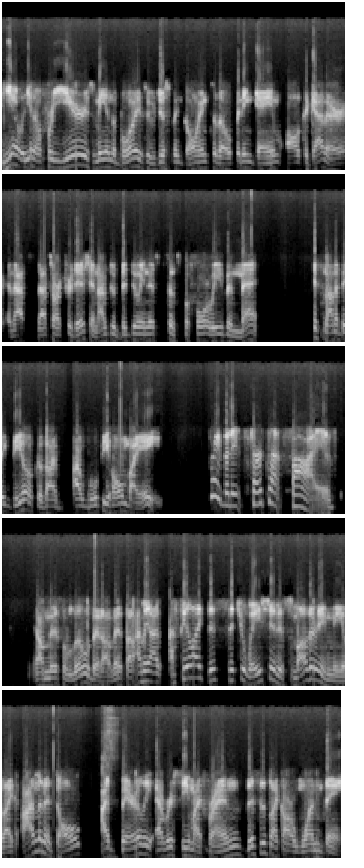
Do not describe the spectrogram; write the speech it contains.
You know, you know, for years, me and the boys have just been going to the opening game all together, and that's that's our tradition. I've been doing this since before we even met. It's not a big deal because I I will be home by eight. Right, but it starts at five. I'll miss a little bit of it. But I mean, I, I feel like this situation is smothering me. Like I'm an adult. I barely ever see my friends. This is like our one thing.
